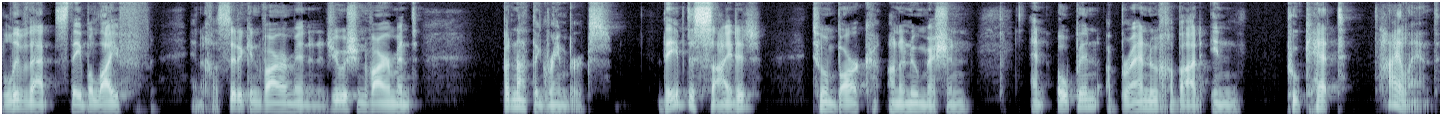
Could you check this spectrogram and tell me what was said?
live that stable life in a Hasidic environment, in a Jewish environment, but not the Greenbergs. They've decided to embark on a new mission and open a brand new Chabad in Phuket, Thailand,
